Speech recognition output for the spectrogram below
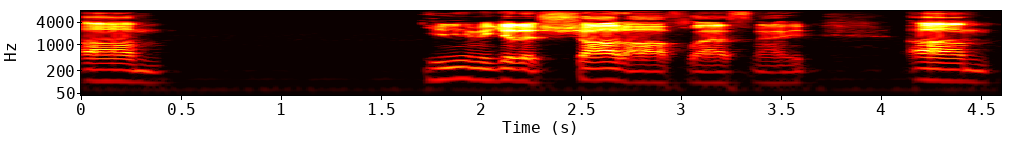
Um, he didn't even get a shot off last night. Um,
